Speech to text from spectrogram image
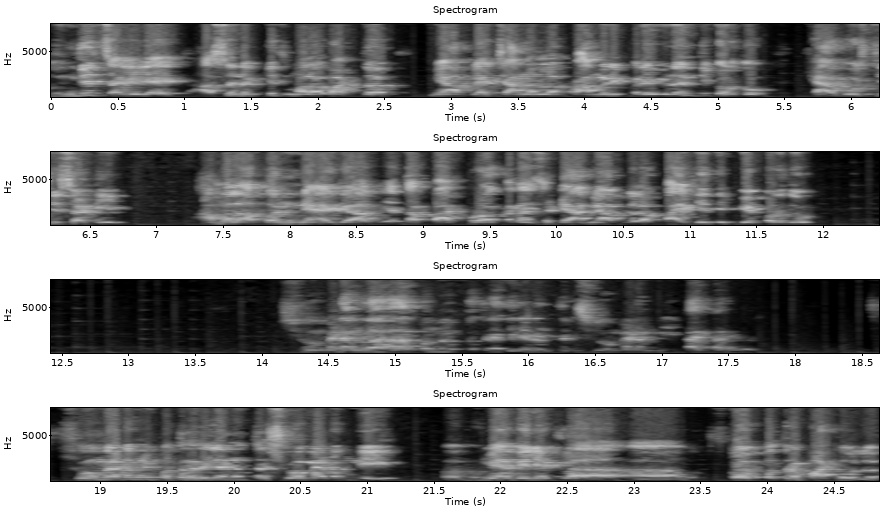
धुंदीत चाललेले आहेत असं नक्कीच मला वाटतं. मी आपल्या चॅनलला प्रामाणिकपणे विनंती करतो ह्या गोष्टीसाठी आम्हाला आपण न्याय द्या याचा पाठपुरावा करण्यासाठी आम्ही आपल्याला पाहिजे ते पेपर देऊ. शिव मॅडमला आपण पत्र दिल्यानंतर शिव मॅडमनी काय शिव मॅडमनी पत्र दिल्यानंतर शिव मॅडमनी भूमिया प- पत्र पाठवलं.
